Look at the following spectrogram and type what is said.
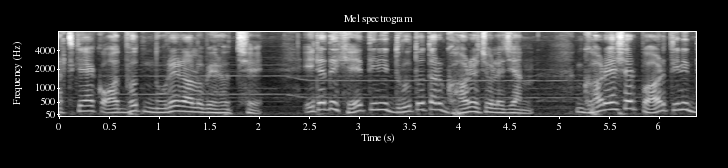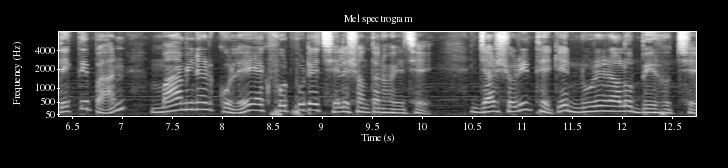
আজকে এক অদ্ভুত নূরের আলো বের হচ্ছে। এটা দেখে তিনি দ্রুত তার ঘরে চলে যান। ঘরে আসার পর তিনি দেখতে পান মা মিনার কোলে এক ফুটফুটে ছেলে সন্তান হয়েছে, যার শরীর থেকে নূরের আলো বের হচ্ছে।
